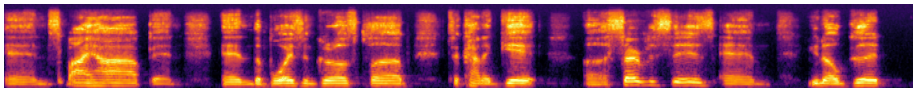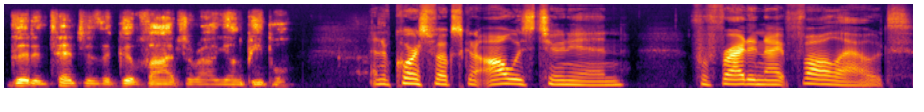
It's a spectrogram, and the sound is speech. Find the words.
and Spy Hop and and the Boys and Girls Club to kind of get services and you know good good intentions and good vibes around young people. And of course, folks can always tune in for Friday Night Fallout.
